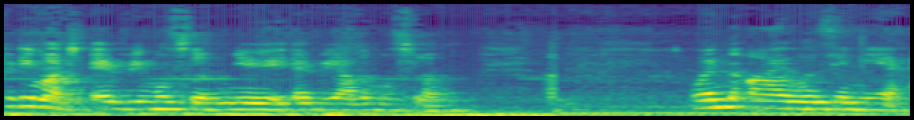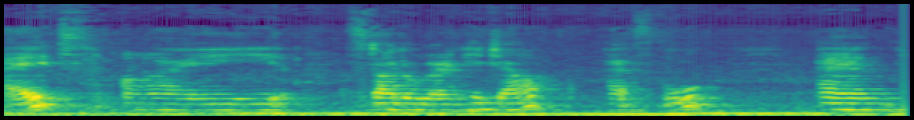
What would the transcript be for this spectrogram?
pretty much every Muslim knew every other Muslim. When I was in year eight, I started wearing hijab at school, and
